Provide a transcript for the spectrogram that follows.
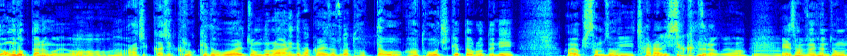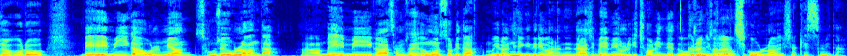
너무 덥다는 거예요. 어. 아직까지 그렇게 더워할 정도는 아닌데 박한희 선수가 덥다고 아 더워 죽겠다 그러더니 아, 역시 삼성이 잘하기 시작하더라고요. 음. 네, 삼성이 전통적으로 매미가 울면 성적이 올라간다. 아, 매미가 삼성의 응원 소리다. 뭐 이런 얘기들이 많았는데 아직 매미 울기 전인데도 그러니까요? 삼성이 치고 올라가기 시작했습니다.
